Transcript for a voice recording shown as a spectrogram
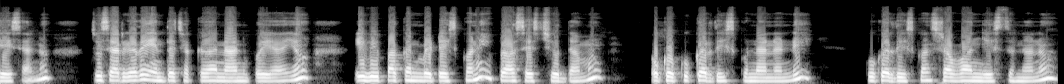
చేశాను. చూసారు కదా ఎంత చక్కగా నానిపోయాయో. ఇవి పక్కన పెట్టేసుకొని ప్రాసెస్ చూద్దాము. ఒక కుక్కర్ తీసుకున్నానండి. కుక్కర్ తీసుకొని స్టవ్ ఆన్ చేస్తున్నాను.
